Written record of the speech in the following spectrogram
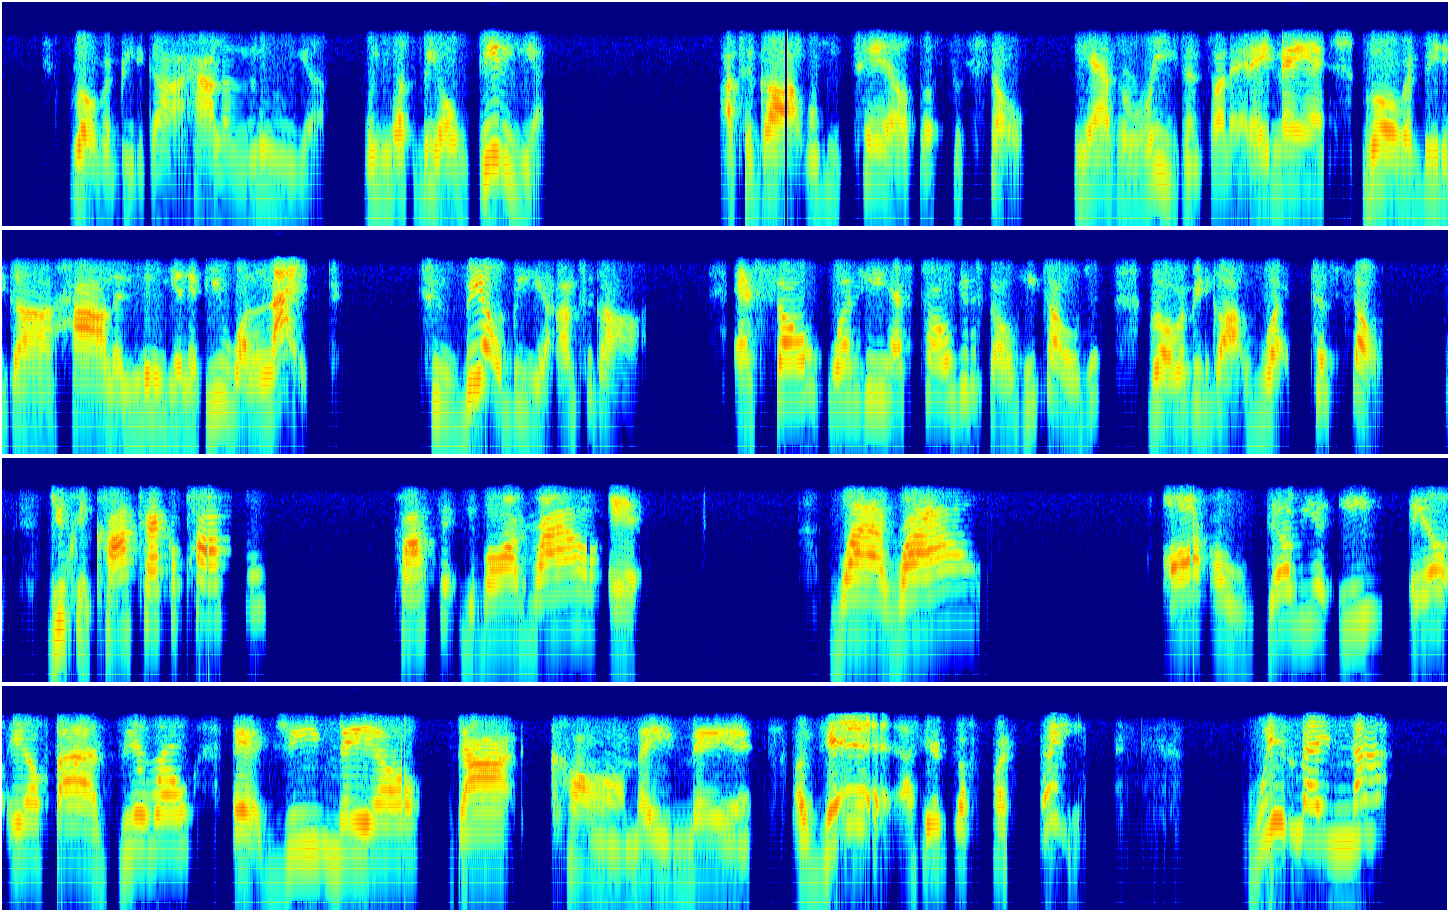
Glory be to God. Hallelujah. We must be obedient unto God when He tells us to sow. He has a reason for that. Amen. Glory be to God. Hallelujah. And if you would like to be obedient unto God and sow what He has told you to sow, He told you, glory be to God, what to sow. You can contact Apostle, Prophet Yvonne Rowell at Y Rowell R O W E L L five zero at gmail dot com. Amen. Again, I hear God saying, we may not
